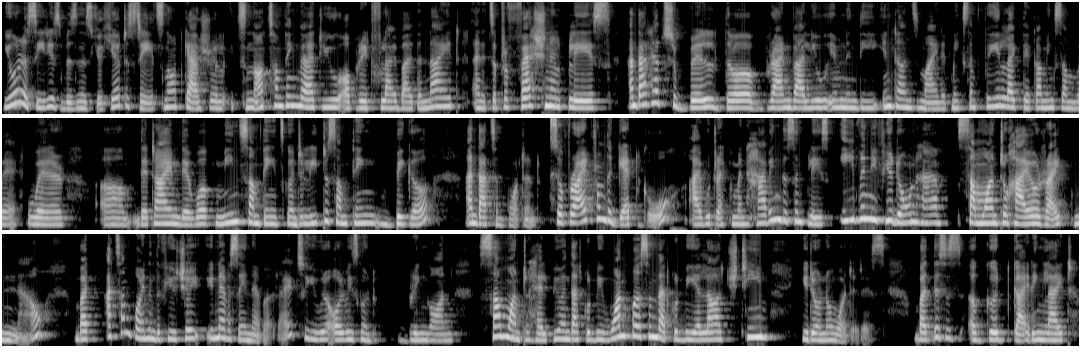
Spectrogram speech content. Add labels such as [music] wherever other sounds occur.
you're a serious business, you're here to stay. It's not casual, it's not something that you operate fly by the night, and it's a professional place. And that helps to build the brand value even in the intern's mind. It makes them feel like they're coming somewhere where um, their time, their work means something. It's going to lead to something bigger and that's important. So, right from the get go, I would recommend having this in place, even if you don't have someone to hire right now. But at some point in the future, you never say never, right? So, you are always going to bring on someone to help you, and that could be one person, that could be a large team. You don't know what it is. But this is a good guiding light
